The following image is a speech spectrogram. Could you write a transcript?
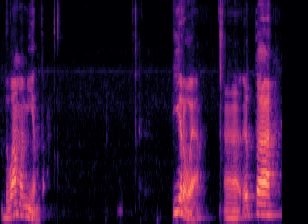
два момента. Первое – это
